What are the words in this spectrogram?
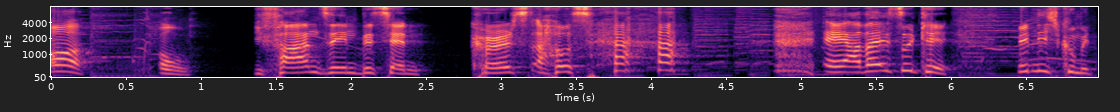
Oh, Oh, die Fahnen sehen ein bisschen cursed aus. Ey, aber ist okay. Bin ich cool mit.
